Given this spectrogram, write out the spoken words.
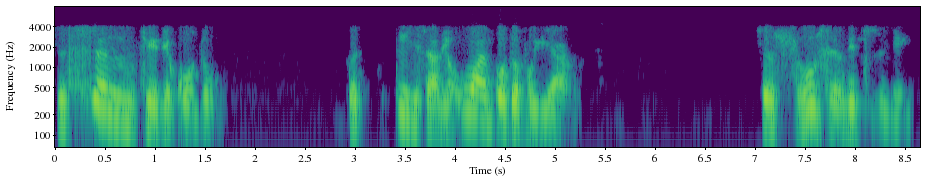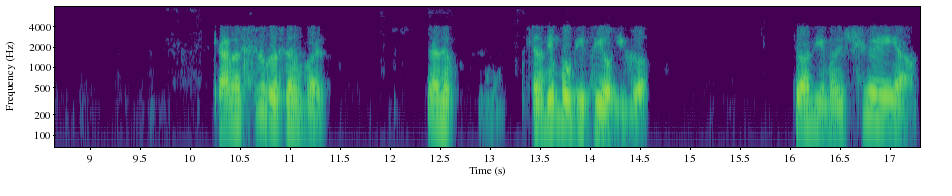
是圣洁的国度，地上的万国都不一样，是属神的子民。讲了四个身份，但是神的目的只有一个，叫你们宣扬，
